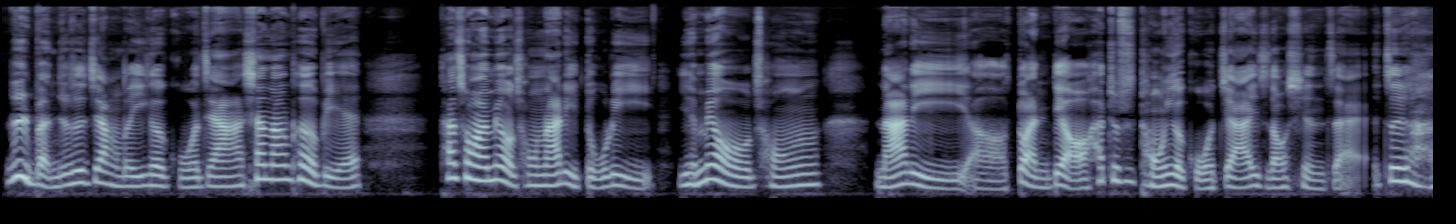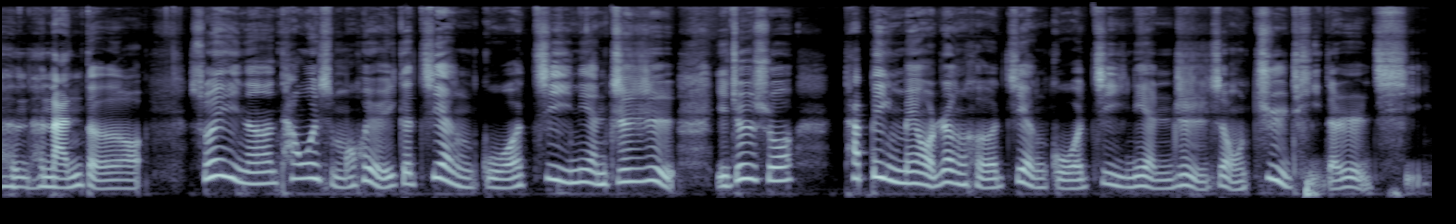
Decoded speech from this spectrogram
日本就是这样的一个国家，相当特别。他从来没有从哪里独立，也没有从哪里呃断掉，它就是同一个国家，一直到现在，这很很难得哦。所以呢，它为什么会有一个建国纪念之日？也就是说，它并没有任何建国纪念日这种具体的日期。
